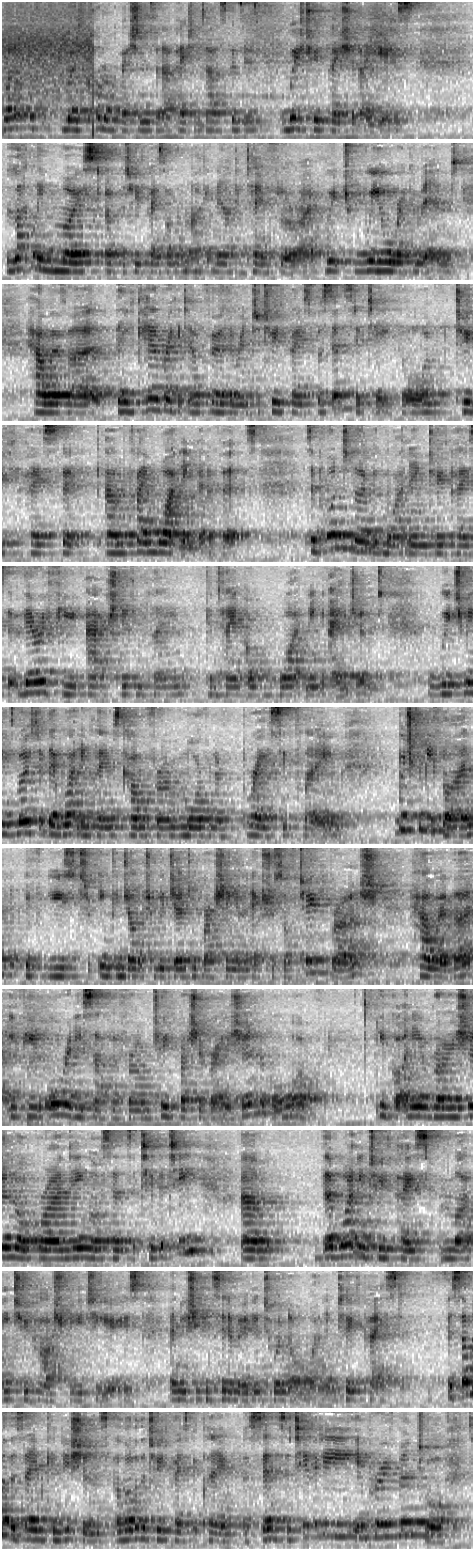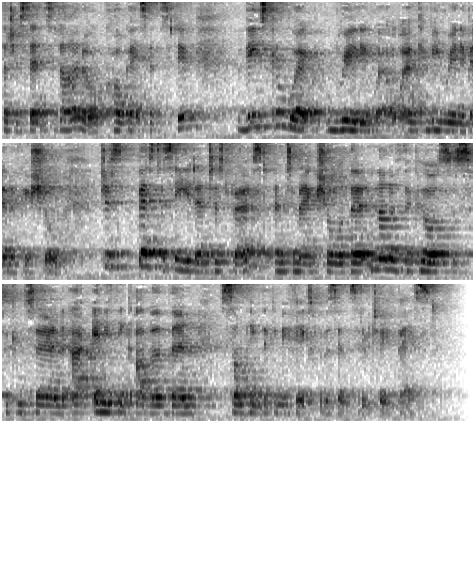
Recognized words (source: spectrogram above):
one of the most common questions that our patients ask us is which toothpaste should I use? Luckily, most of the toothpaste on the market now contain fluoride, which we all recommend. However, they can break it down further into toothpaste for sensitive teeth or toothpaste that um, claim whitening benefits. It's important to note with whitening toothpaste that very few actually contain, contain a whitening agent, which means most of their whitening claims come from more of an abrasive claim, which can be fine if used in conjunction with gentle brushing and an extra soft toothbrush. However, if you already suffer from toothbrush abrasion or you've got any erosion or grinding or sensitivity, um, the whitening toothpaste might be too harsh for you to use, and you should consider moving to a non whitening toothpaste. For some of the same conditions, a lot of the toothpaste that claim a sensitivity improvement, or such as Sensodyne or Colgate Sensitive, these can work really well and can be really beneficial. Just best to see your dentist first and to make sure that none of the causes for concern are anything other than something that can be fixed with a sensitive toothpaste.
